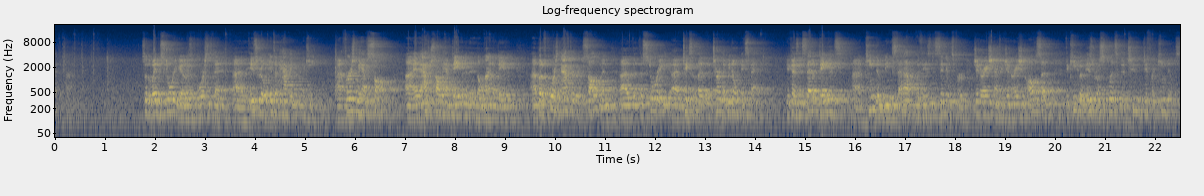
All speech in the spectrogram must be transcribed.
at the time. So the way the story goes, of course, is that uh, Israel ends up having a king. Uh, first, we have Saul. Uh, and after Saul, we have David in the, line of David. Uh, but of course, after Solomon, uh, the, the, story uh, takes a, a turn that we don't expect. Because instead of David's uh, kingdom being set up with his descendants for generation after generation, all of a sudden the kingdom of Israel splits into two different kingdoms.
